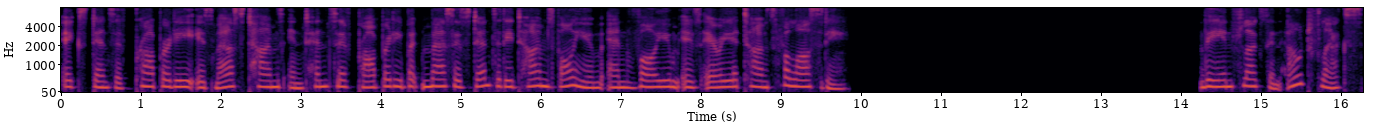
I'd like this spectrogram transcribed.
extensive property is mass times intensive property but mass is density times volume and volume is area times velocity. The influx and outflux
